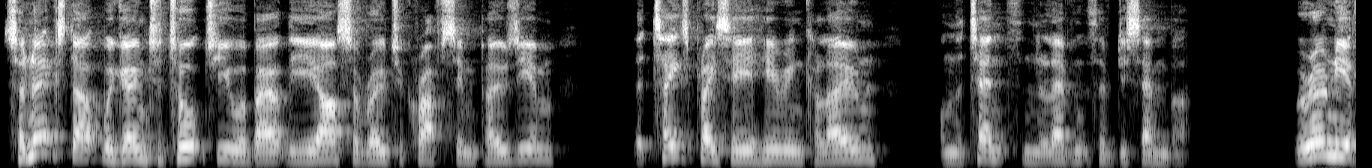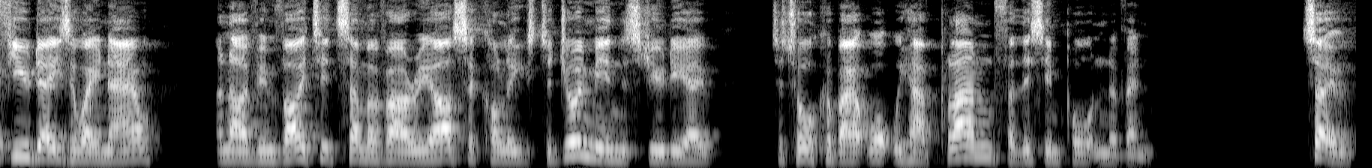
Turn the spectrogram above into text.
So, next up, we're going to talk to you about the EASA Rotorcraft Symposium that takes place here, here in Cologne on the 10th and 11th of December. We're only a few days away now, and I've invited some of our EASA colleagues to join me in the studio to talk about what we have planned for this important event. So,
